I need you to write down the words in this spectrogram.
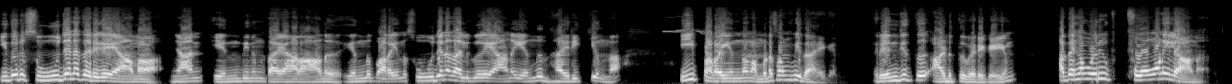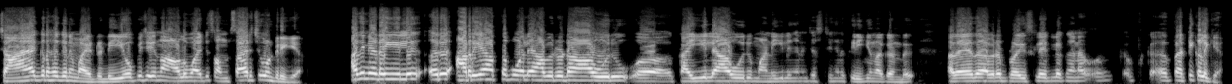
ഇതൊരു സൂചന തരികയാണ് ഞാൻ എന്തിനും തയ്യാറാണ് എന്ന് പറയുന്ന സൂചന നൽകുകയാണ് എന്ന് ധരിക്കുന്ന ഈ പറയുന്ന നമ്മുടെ സംവിധായകൻ. രഞ്ജിത്ത് അടുത്ത് വരികയും അദ്ദേഹം ഒരു ഫോണിലാണ് ഛായാഗ്രഹകനുമായിട്ട് ഡി ഒ പി ചെയ്യുന്ന ആളുമായിട്ട് സംസാരിച്ചു കൊണ്ടിരിക്കുക അതിനിടയിൽ ഒരു അറിയാത്ത പോലെ അവരുടെ ആ ഒരു കയ്യിൽ ആ ഒരു മണിയിൽ ഇങ്ങനെ ജസ്റ്റ് ഇങ്ങനെ തിരിക്കുന്നൊക്കെ ഉണ്ട്. അതായത് അവരുടെ ബ്രേസ്ലെറ്റിലൊക്കെ ഇങ്ങനെ തട്ടിക്കളിക്കുക.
